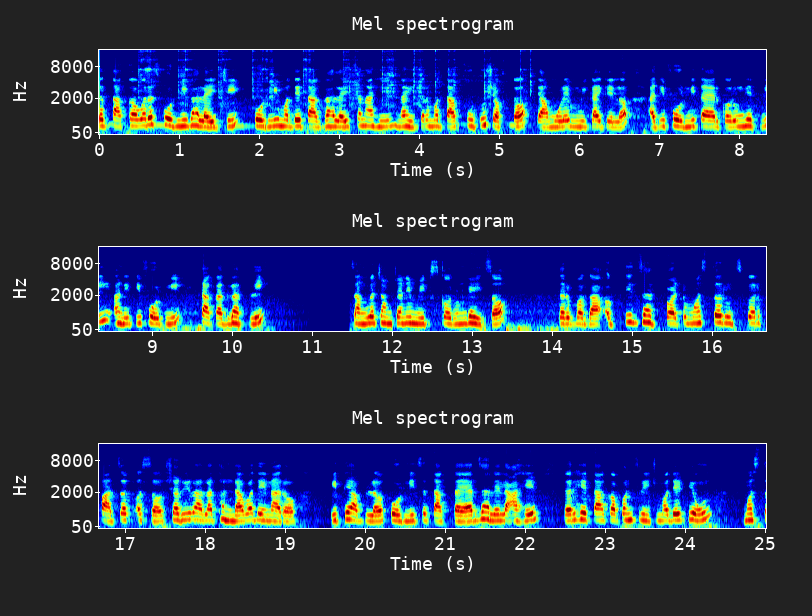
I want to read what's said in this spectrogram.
तर ताकावरच फोडणी घालायची. फोडणीमध्ये ताक घालायचं नाही नाहीतर मग ताक फुटू शकतं. त्यामुळे मी काय केलं आधी फोडणी तयार करून घेतली आणि ती फोडणी ताकात घातली. चांगलं चमच्याने मिक्स करून घ्यायचं. तर बघा अगदी झटपट मस्त रुचकर पाचक असं शरीराला थंडावा देणारं इथे आपलं फोडणीचं ताक तयार झालेलं आहे. तर हे ताक आपण फ्रीजमध्ये ठेवून मस्त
